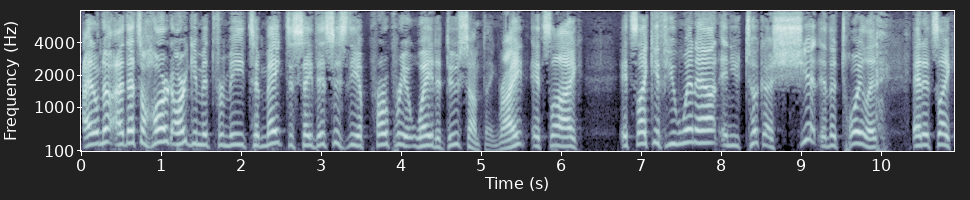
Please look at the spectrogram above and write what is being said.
I don't know. That's a hard argument for me to make to say this is the appropriate way to do something, right? It's like it's like if you went out and you took a shit in the toilet and it's like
